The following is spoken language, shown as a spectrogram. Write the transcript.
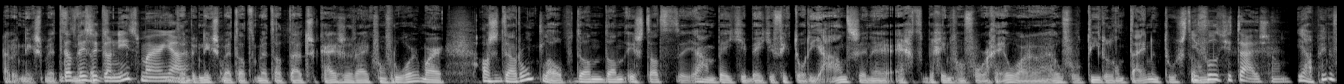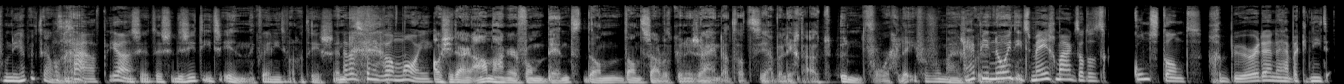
Heb ik niks met. Dat met wist ik dan niet, maar ja. heb ik niks met dat, met dat Duitse keizerrijk van vroeger. Maar als ik daar rondloop, dan, dan is dat eh, ja, een beetje, beetje Victoriaans. En eh, echt begin van vorige eeuw waren heel veel tierenlantijnen Je toestanden. voelt je thuis dan. Ja, op een of andere manier heb ik daar Wat wat gaaf, ja. Er zit, er zit- er zit iets in. Ik weet niet wat het is. En dat vind ik wel mooi. als je daar een aanhanger van bent, dan, dan zou dat kunnen zijn dat dat ja, wellicht uit een vorig leven voor mij zou Heb je nooit komen. iets meegemaakt dat het constant gebeurde? En dan heb ik het niet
